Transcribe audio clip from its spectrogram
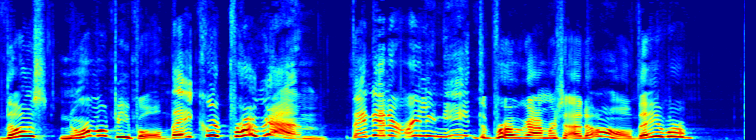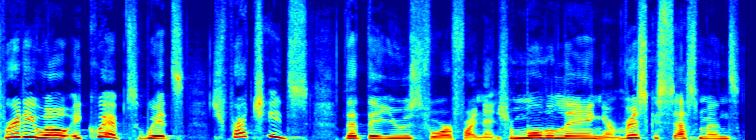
Those normal people, they could program. They didn't really need the programmers at all. They were pretty well equipped with spreadsheets that they used for financial modeling and risk assessments.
